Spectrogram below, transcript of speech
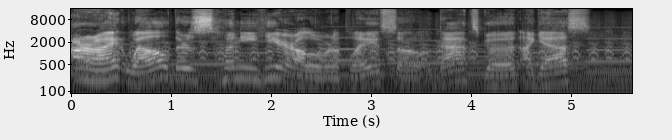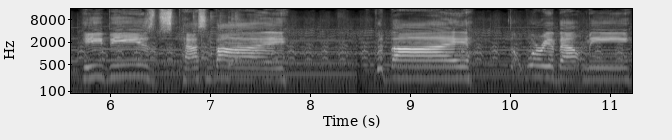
Alright, well, there's honey here all over the place, so that's good, I guess. Hey bees, just passing by. Goodbye. Don't worry about me.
